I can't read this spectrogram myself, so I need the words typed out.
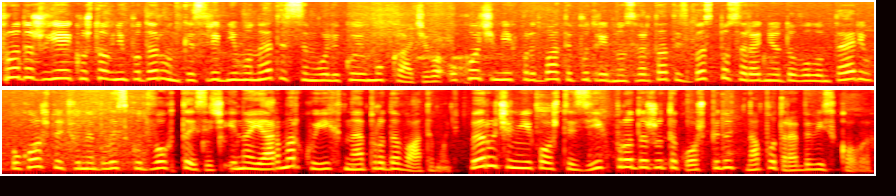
Продажу є й коштовні подарунки, срібні монети з символікою Мукачева. Охочим їх придбати потрібно звертатись безпосередньо до волонтерів, бо коштують вони близько двох тисяч, і на ярмарку їх не продаватимуть. Виручені кошти з їх продажу також підуть на потреби військових.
